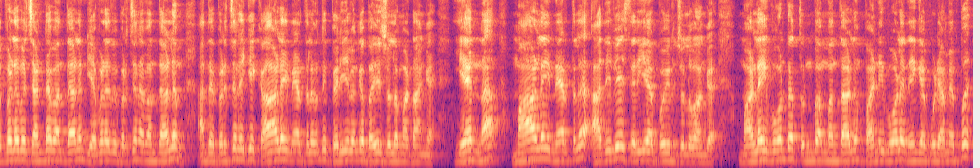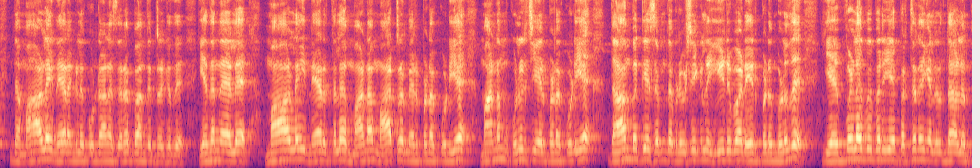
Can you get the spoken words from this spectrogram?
எவ்வளவு சண்டை வந்தாலும் எவ்வளவு பிரச்சனை வந்தாலும் அந்த பிரச்சனைக்கு காலை நேரத்தில் வந்து பெரியவங்க பதில் சொல்ல மாட்டாங்க. ஏன்னா மாலை நேரத்தில் அதுவே சரியாக போயிடும் சொல்லுவாங்க. மழை போன்ற துன்பம் வந்தாலும் பனி போல நீங்கக்கூடிய அமைப்பு இந்த மாலை நேரங்களுக்கு உண்டான சிறப்பாக வந்துட்டு இருக்குது. எதனால்? மாலை நேரத்தில் மனம் மாற்றம் ஏற்படக்கூடிய மனம் குளிர்ச்சி ஏற்படக்கூடிய தாம்பத்திய சம்பந்தப்பட்ட விஷயங்களில் ஈடுபாடு ஏற்படும் பொழுது எவ்வளவு பெரிய பிரச்சனைகள் இருந்தாலும்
